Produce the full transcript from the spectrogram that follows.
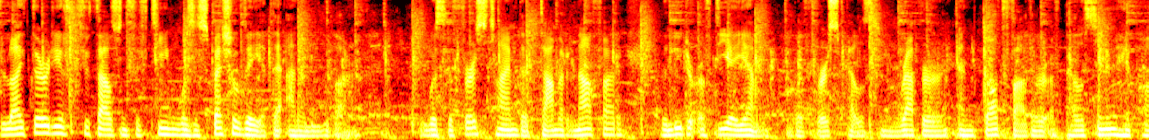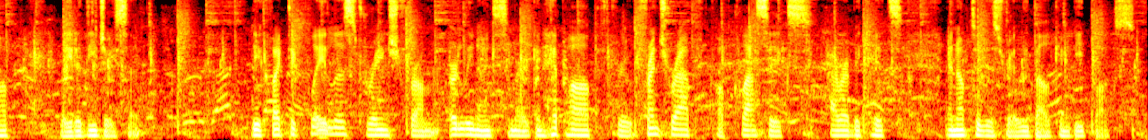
July 30th, 2015 was a special day at the Anna Loulou Bar. It was the first time that Tamer Nafar, the leader of DAM, the first Palestinian rapper and godfather of Palestinian hip hop, played a DJ set. The eclectic playlist ranged from early 90s American hip hop through French rap, pop classics, Arabic hits, and up to the Israeli Balkan beatbox.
